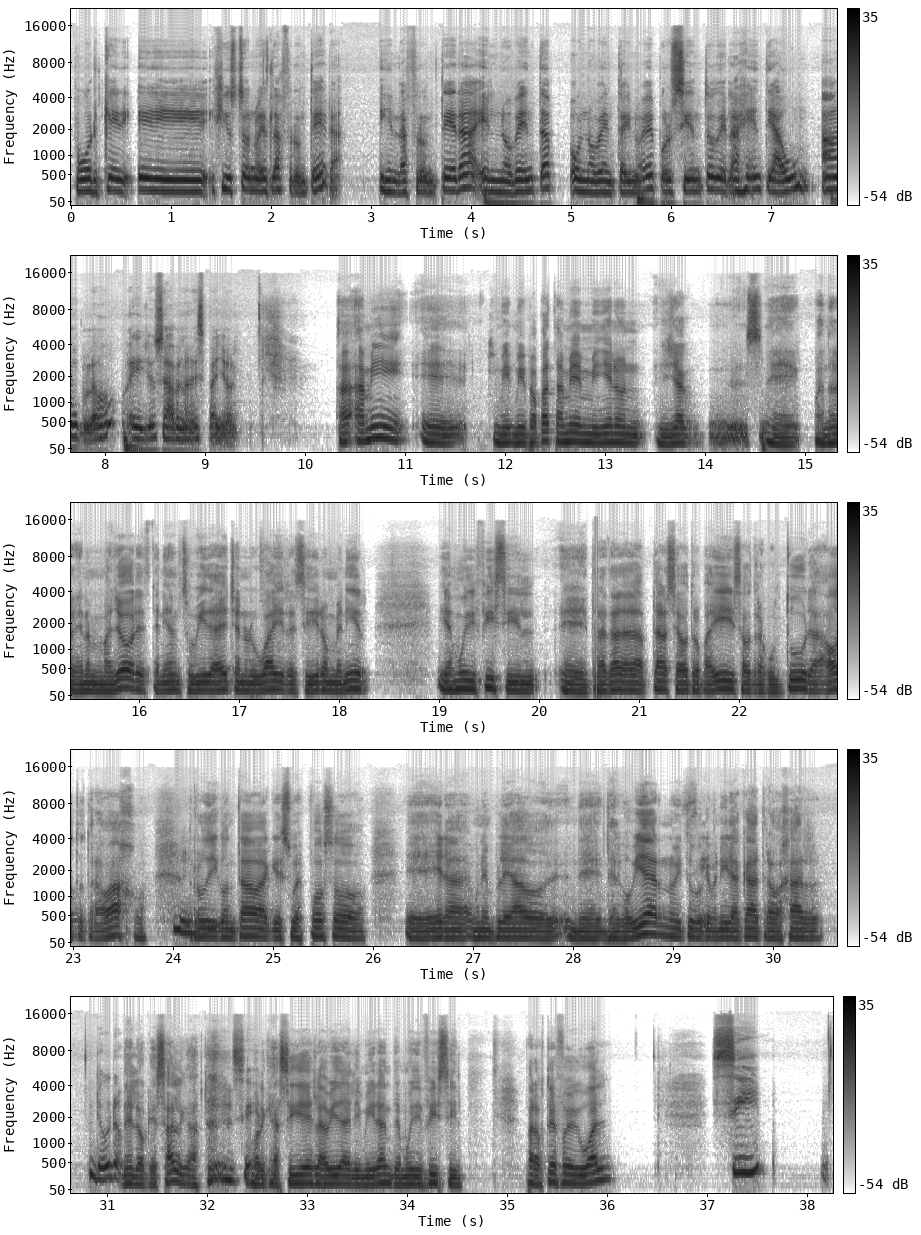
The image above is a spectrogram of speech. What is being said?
porque eh, Houston no es la frontera. Y en la frontera el 90 o 99% de la gente, aún anglo, ellos hablan español. A, mí, eh, mi, mi, papá también vinieron ya cuando eran mayores, tenían su vida hecha en Uruguay y decidieron venir y es muy difícil eh, tratar de adaptarse a otro país, a otra cultura, a otro trabajo. Rudy contaba que su esposo eh, era un empleado del gobierno y tuvo que venir acá a trabajar de lo que salga, porque así es la vida del inmigrante, muy difícil. ¿Para usted fue igual? Sí,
